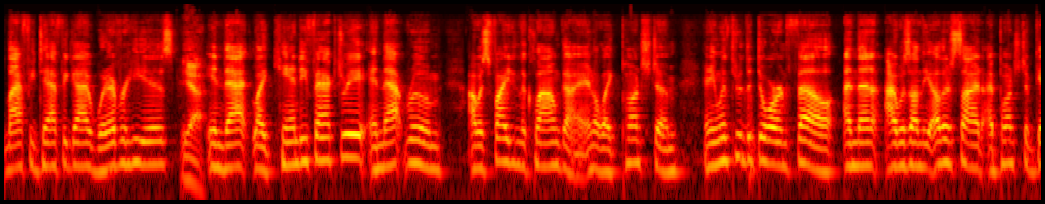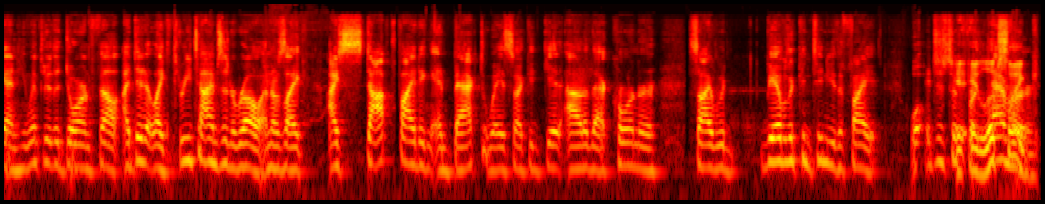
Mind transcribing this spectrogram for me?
Laffy Taffy guy, whatever he is. Yeah. In that like candy factory, in that room, I was fighting the clown guy and I like punched him and he went through the door and fell. And then I was on the other side. I punched him again. He went through the door and fell. I did it like three times in a row. And I was like, I stopped fighting and backed away so I could get out of that corner so I would be able to continue the fight. Well, it just took it, forever. it looks like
